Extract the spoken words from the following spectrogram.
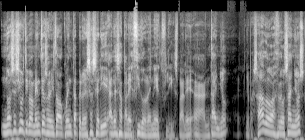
no sé si últimamente os habéis dado cuenta, pero esa serie ha desaparecido de Netflix, ¿vale? Antaño, el año pasado, hace dos años,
